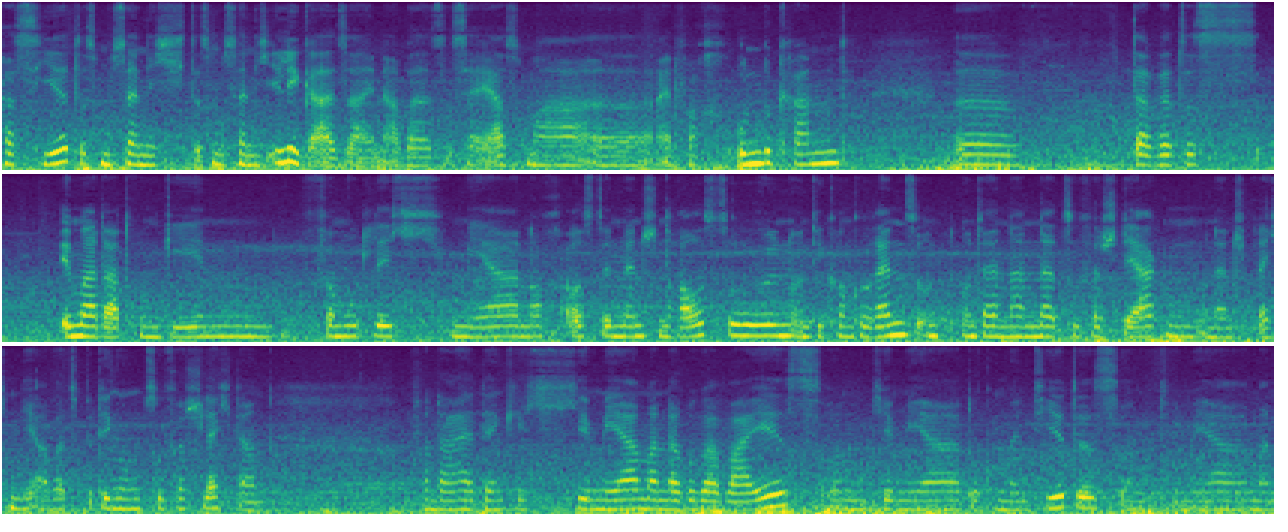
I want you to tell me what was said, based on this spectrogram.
passiert, das muss ja nicht, das muss ja nicht illegal sein, aber es ist ja erstmal äh, einfach unbekannt. Äh, da wird es immer darum gehen, vermutlich mehr noch aus den Menschen rauszuholen und die Konkurrenz untereinander zu verstärken und entsprechend die Arbeitsbedingungen zu verschlechtern. Von daher denke ich, je mehr man darüber weiß und je mehr dokumentiert ist und je mehr man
